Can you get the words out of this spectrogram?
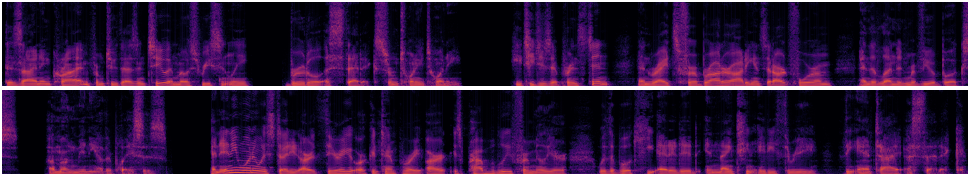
Design and Crime from 2002, and most recently, Brutal Aesthetics from 2020. He teaches at Princeton and writes for a broader audience at Artforum and the London Review of Books, among many other places. And anyone who has studied art theory or contemporary art is probably familiar with a book he edited in 1983, The Anti Aesthetic.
